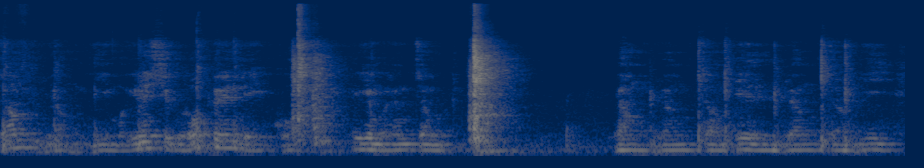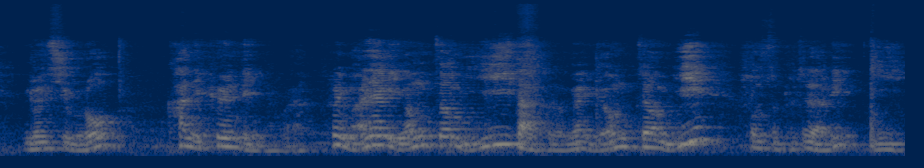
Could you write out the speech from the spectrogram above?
0.02 뭐 이런 식으로 표현돼 있고 이게 뭐 0.0, 0.1, 0.2 이런 식으로 칸이 표현돼 있는 거야. 그럼 만약에 0.2다 그러면 0.2 소수 둘째 자리 2,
